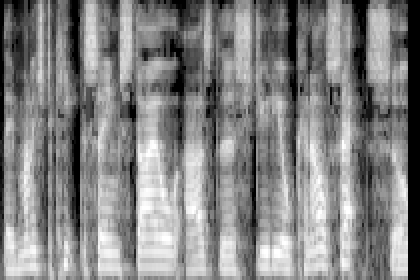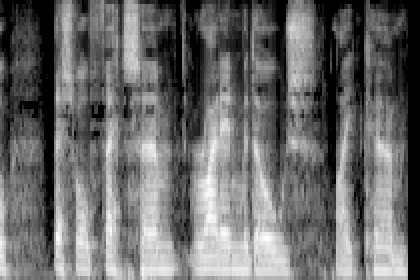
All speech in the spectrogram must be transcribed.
they've managed to keep the same style as the Studio Canal sets, so this will fit um, right in with those, like um,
